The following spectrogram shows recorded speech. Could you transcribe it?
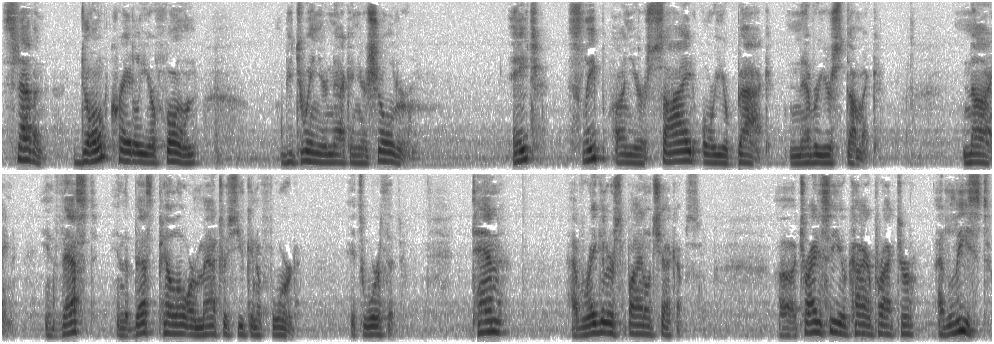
7. Don't cradle your phone between your neck and your shoulder. 8. Sleep on your side or your back, never your stomach. 9. Invest in the best pillow or mattress you can afford. It's worth it. 10. Have regular spinal checkups. Uh, try to see your chiropractor at least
